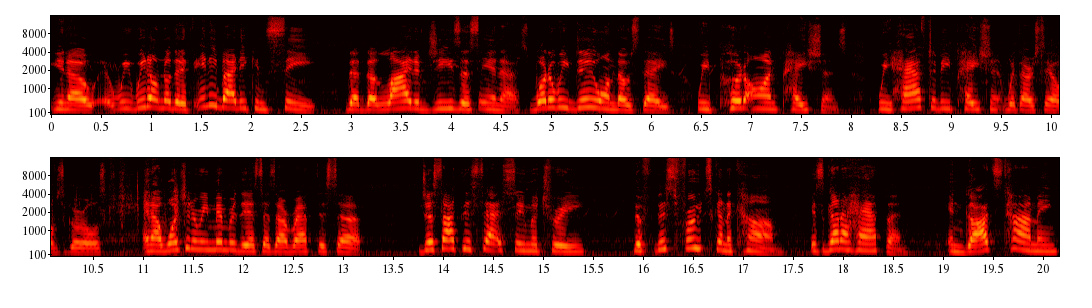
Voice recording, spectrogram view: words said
you know, we, we don't know that if anybody can see the, the light of Jesus in us. What do we do on those days? We put on patience. We have to be patient with ourselves, girls. And I want you to remember this as I wrap this up. Just like this satsuma tree, the, this fruit's going to come. It's going to happen. In God's timing,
